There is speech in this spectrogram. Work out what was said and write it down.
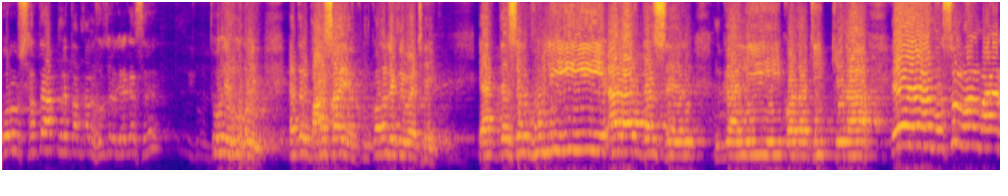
গরুর সাথে আপনি তো আপনার হুজুরের কাছে তুই এদের ভাষায় এরকম, কথা ঠিক নেবে ঠিক। এক দেশের ভুলি আর এক দেশের গালি, কথা ঠিক কিনা? এ মুসলমান ভাইয়ের,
